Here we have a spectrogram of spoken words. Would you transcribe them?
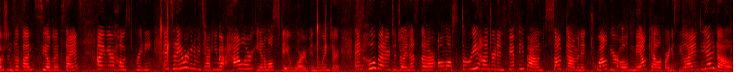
Oceans of Fun Sealed with Science. I'm your host, Brittany, and today we're going to be talking about how our animals stay warm in the winter. And who better to join us than our almost 350 pound, subdominant 12 year old male California sea lion, Diego.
